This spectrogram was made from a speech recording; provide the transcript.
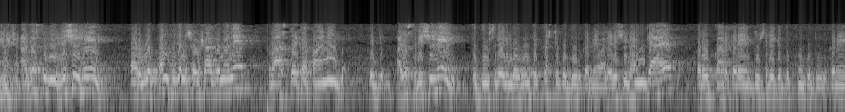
अगस्त भी ऋषि हैं, और वो पंथ जल शोषा के मैंने रास्ते का पानी, अगस्त ऋषि हैं तो दूसरे लोगों के कष्ट को दूर करने वाले। ऋषि धर्म क्या है? परोपकार करें, दूसरे के दुखों को दूर करें,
